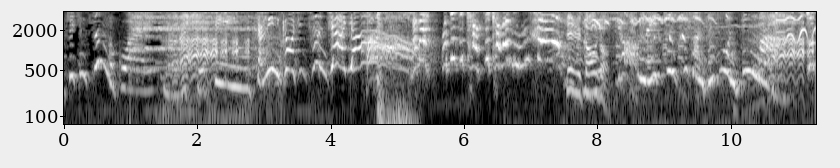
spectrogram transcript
你最近这么乖，妈妈决定奖励你跟我去自驾游。妈妈，我这次考试考了零分。这是高手。没事，至少你成绩稳定嘛。可是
